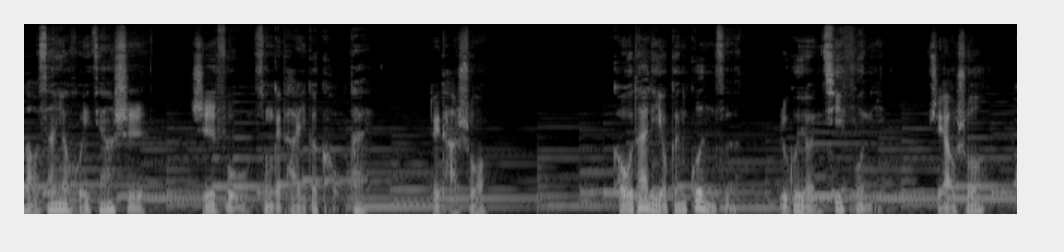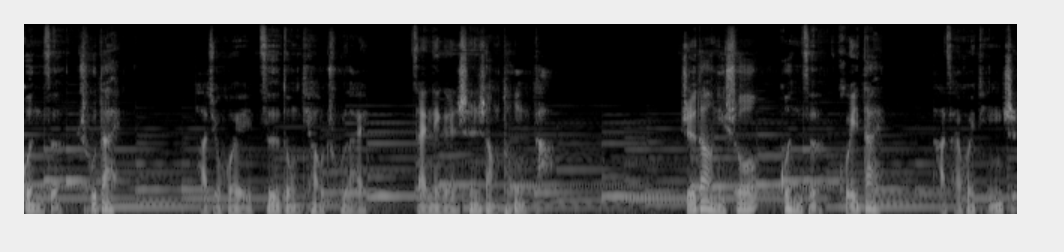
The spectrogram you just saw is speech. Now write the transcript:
老三要回家时，师傅送给他一个口袋，对他说：“口袋里有根棍子，如果有人欺负你，只要说‘棍子出袋’，他就会自动跳出来，在那个人身上痛打，直到你说‘棍子回袋’，他才会停止。”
